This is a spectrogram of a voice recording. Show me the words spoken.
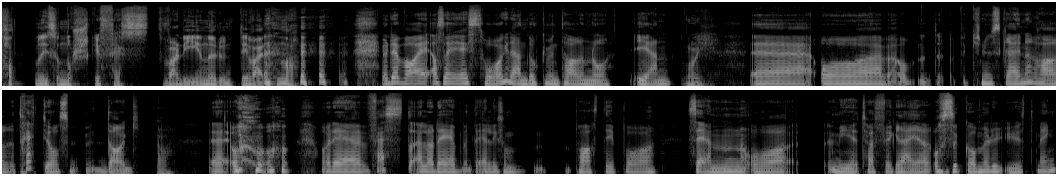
tatt med disse norske festverdiene rundt i verden, da. Det var, altså, jeg så den dokumentaren nå, igjen. Oi. Eh, og, og Knus Skreiner har 30-årsdag. Ja. Eh, og, og det er fest, eller det er, det er liksom party på scenen og mye tøffe greier, og så kommer du ut med en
